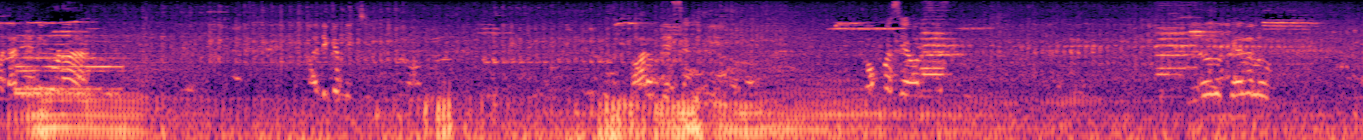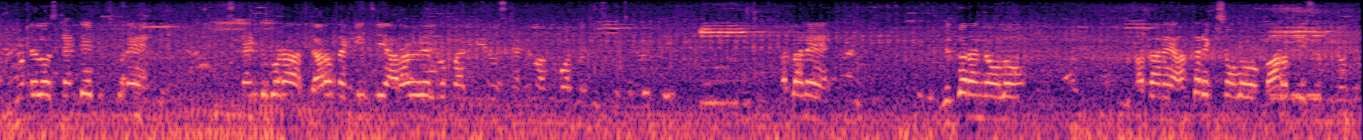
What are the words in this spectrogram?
వాటన్నిటిని కూడా అధిగమించి భారతదేశానికి గొప్ప సేవలు చేస్తారు ఈరోజు పేదలు గుండెలో స్టెంట్ వేయించుకునే స్టెంట్ కూడా ధర తగ్గించి అరవై వేల రూపాయలకి ఈరోజు స్టెంట్లు అందుబాటులో తీసుకొచ్చిన వ్యక్తి. అట్లానే యుద్ధ రంగంలో అట్లానే అంతరిక్షంలో భారతదేశం ఈరోజు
